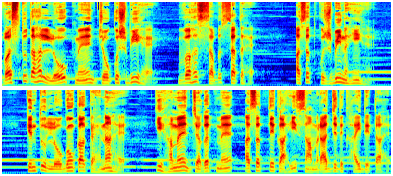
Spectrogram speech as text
वस्तुतः लोक में जो कुछ भी है, वह सब सत है, असत कुछ भी नहीं है, किंतु लोगों का कहना है कि हमें जगत में असत्य का ही साम्राज्य दिखाई देता है,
